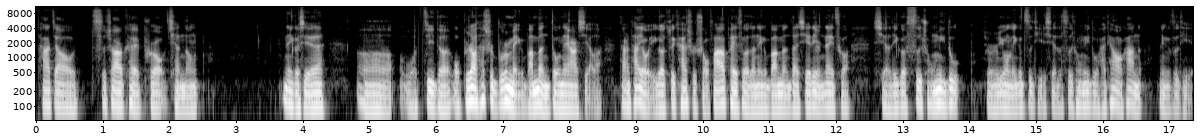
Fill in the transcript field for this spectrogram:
它叫四十二 K Pro 潜能。那个鞋，呃，我记得我不知道它是不是每个版本都那样写了，但是它有一个最开始首发配色的那个版本，在鞋底内侧写了一个四重密度，就是用了一个字体写的四重密度，还挺好看的那个字体。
